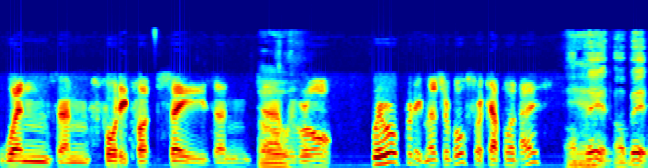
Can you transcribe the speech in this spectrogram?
winds and 40 foot seas, and uh, Oh. we were all we were all pretty miserable for a couple of days. I'll Yeah. bet, I'll bet.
